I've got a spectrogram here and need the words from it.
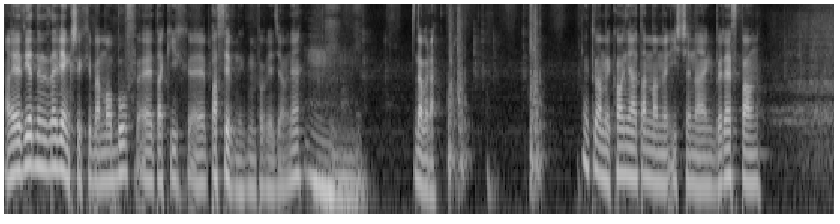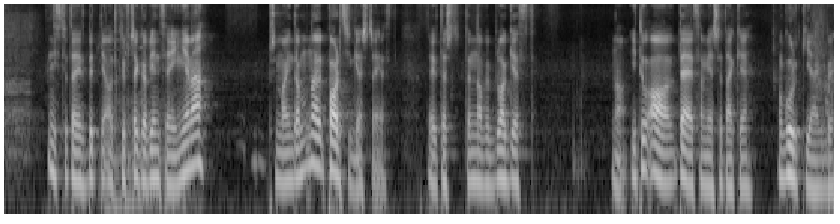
Ale jest jednym z największych chyba mobów, e, takich e, pasywnych bym powiedział, nie? Dobra. I tu mamy konia, tam mamy iście na jakby respawn. Nic tutaj zbytnio odkrywczego więcej nie ma. Przy moim domu. No porcik jeszcze jest. Tutaj też ten nowy blog jest. No i tu, o, te są jeszcze takie ogórki jakby.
